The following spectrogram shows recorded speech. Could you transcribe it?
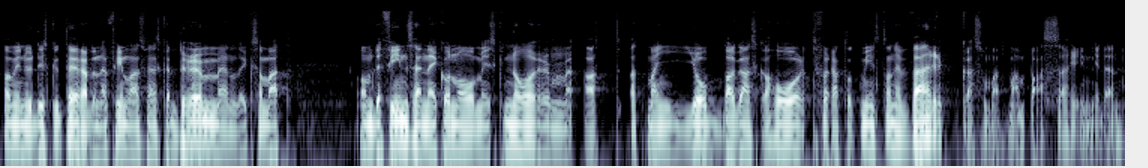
om vi nu diskuterar den här finlandssvenska drömmen, liksom att om det finns en ekonomisk norm, att, att man jobbar ganska hårt för att åtminstone verka som att man passar in i den.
